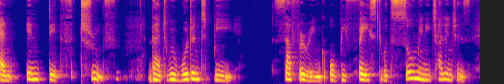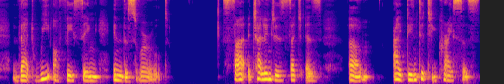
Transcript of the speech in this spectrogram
and in depth truth that we wouldn't be suffering or be faced with so many challenges that we are facing in this world. Challenges such as um, identity crisis,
